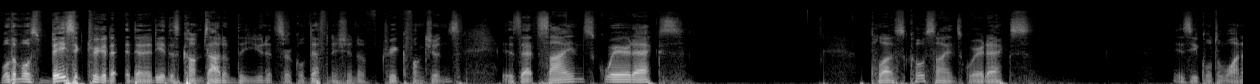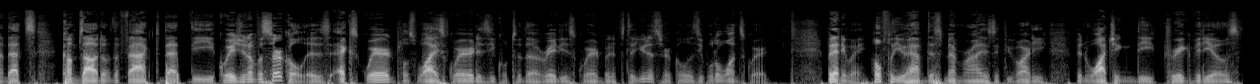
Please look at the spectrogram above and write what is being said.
Well, the most basic trig identity, and this comes out of the unit circle definition of trig functions, is that sine squared x plus cosine squared x is equal to 1. And that comes out of the fact that the equation of a circle is x squared plus y squared is equal to the radius squared, but if it's a unit circle, is equal to 1 squared. But anyway, hopefully you have this memorized if you've already been watching the trig videos.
